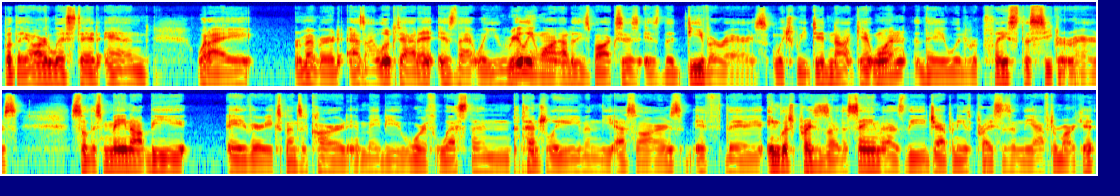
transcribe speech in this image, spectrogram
But they are listed, and what I remembered as I looked at it is that what you really want out of these boxes is the Diva rares, which we did not get one. They would replace the secret rares. So this may not be a very expensive card. It may be worth less than potentially even the SRs if the English prices are the same as the Japanese prices in the aftermarket.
